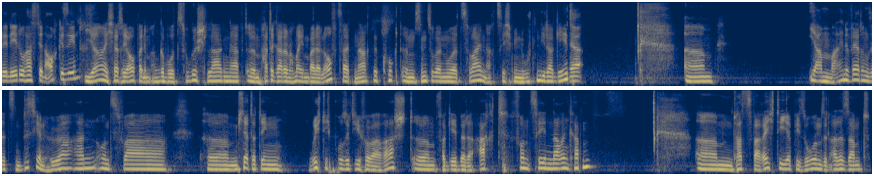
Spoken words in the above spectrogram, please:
René, du hast den auch gesehen? Ja, ich hatte ja auch bei dem Angebot zugeschlagen gehabt, ähm, hatte gerade noch mal eben bei der Laufzeit nachgeguckt, ähm, es sind sogar nur 82 Minuten, die da geht. Ja. Ähm, ja, meine Wertung setzt ein bisschen höher an und zwar, ähm, mich hat das Ding richtig positiv überrascht, ähm, vergebe da 8 von 10 Narrenkappen. Ähm, du hast zwar recht, die Episoden sind allesamt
